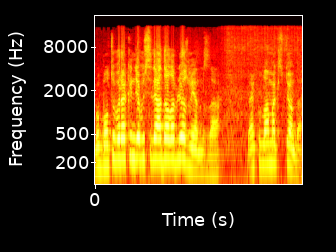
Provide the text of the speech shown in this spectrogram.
Bu botu bırakınca bu silahı da alabiliyoruz mu yanımızda? Ben kullanmak istiyorum da.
